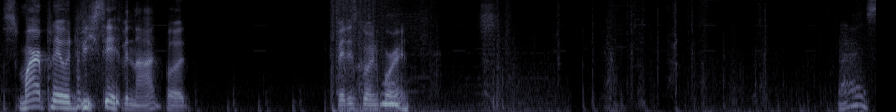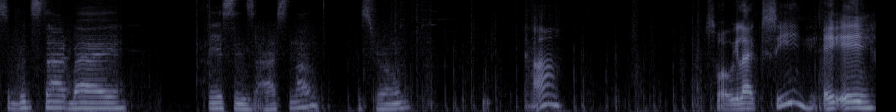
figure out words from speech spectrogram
Smart play would be saving that, but Fit is going for it. Nice, good start by Faces Arsenal this round. Ah. That's what we like to see. AA.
